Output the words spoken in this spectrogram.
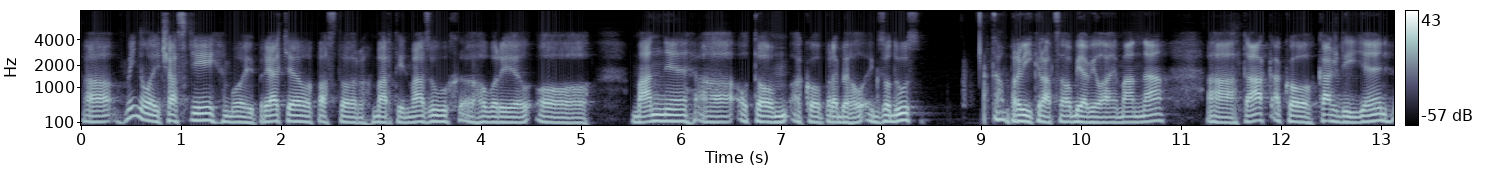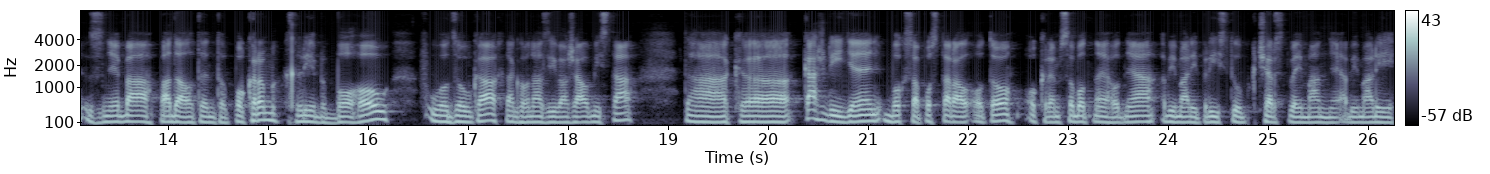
V minulej časti môj priateľ, pastor Martin Mazúch, hovoril o manne a o tom, ako prebehol Exodus. Tam prvýkrát sa objavila aj manna a tak ako každý deň z neba padal tento pokrm, chlieb bohov v úvodzovkách, tak ho nazýva žalmista, tak e, každý deň Boh sa postaral o to, okrem sobotného dňa, aby mali prístup k čerstvej manne, aby mali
